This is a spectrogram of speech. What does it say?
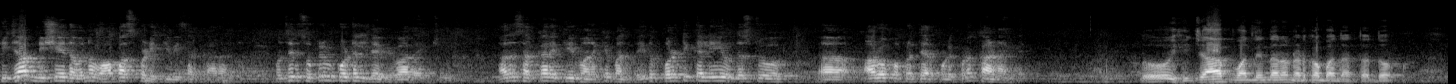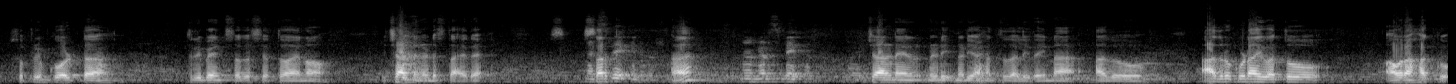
ಹಿಜಾಬ್ ನಿಷೇಧವನ್ನು ವಾಪಸ್ ಪಡಿತೀವಿ ಸರ್ಕಾರ ಒಂದ್ಸರಿ ಸುಪ್ರೀಂ ಕೋರ್ಟ್ ಅಲ್ಲಿ ಇದೆ ವಿವಾದ ಆಕ್ಚುಲಿ ಆದ್ರೆ ಸರ್ಕಾರ ಈ ತೀರ್ಮಾನಕ್ಕೆ ಬಂದಿದೆ. ಇದು ಪೊಲಿಟಿಕಲಿ ಒಂದಷ್ಟು ಆರೋಪ ಪ್ರತ್ಯಾರೋಪಗಳಿಗೆ ಕೂಡ ಕಾರಣ ಆಗಿದೆ. ಹಿಜಾಬ್ ಮೊದಲಿಂದನೂ ನಡ್ಕೊಂಡ್ ಬಂದಂಥದ್ದು. ಸುಪ್ರೀಂ ಕೋರ್ಟ್ ತ್ರಿ ಬೆಂಚ್ ಸದಸ್ಯತ್ವ ಏನೋ ವಿಚಾರಣೆ ನಡೆಸ್ತಾ ಇದೆ. ವಿಚಾರಣೆ ನಡಿ ನಡೆಯೋ ಹಂತದಲ್ಲಿದೆ. ಇನ್ನ ಅದು ಆದರೂ ಕೂಡ ಇವತ್ತು ಅವರ ಹಕ್ಕು.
